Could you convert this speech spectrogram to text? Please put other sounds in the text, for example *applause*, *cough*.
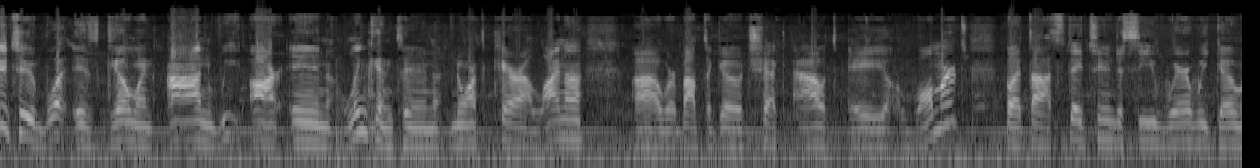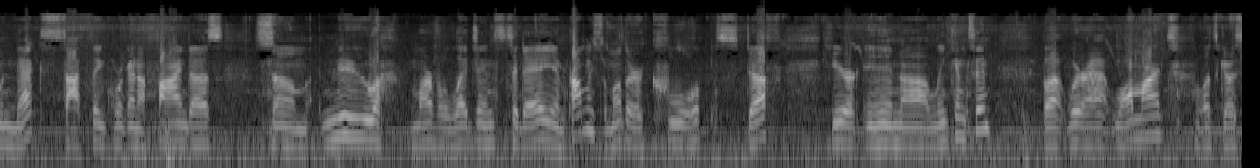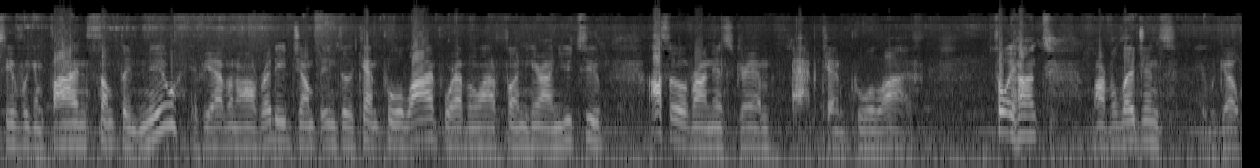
YouTube, what is going on? We are in Lincolnton, North Carolina. Uh, we're about to go check out a Walmart, but uh, stay tuned to see where we go next. I think we're gonna find us some new Marvel Legends today and probably some other cool stuff here in uh, Lincolnton but we're at Walmart. Let's go see if we can find something new. If you haven't already, jump into the Kent Pool Live. We're having a lot of fun here on YouTube. Also over on Instagram at Kent Pool Live. Toy Hunt, Marvel Legends, here we go.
